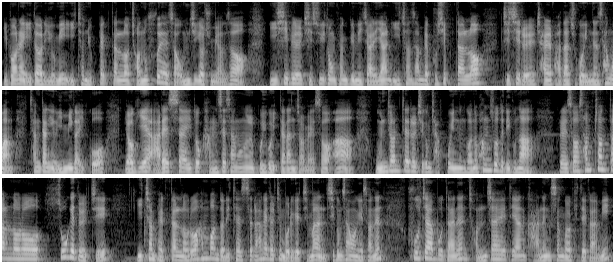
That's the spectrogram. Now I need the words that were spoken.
이번에 이더리움이 2600달러 전후에서 움직여주면서 20일 지수 이동 평균이 자리한 2390달러 지지를 잘 받아주고 있는 상황 상당히 의미가 있고 여기에 RSI도 강세 상황을 보이고 있다는 점에서 아 운전대를 지금 잡고 있는 거는 황소들이구나 그래서 3000달러로 쏘게 될지 2100달러로 한 번 더 리테스트를 하게 될지 모르겠지만 지금 상황에서는 후자보다는 전자에 대한 가능성과 기대감이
